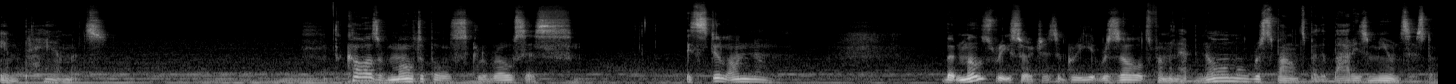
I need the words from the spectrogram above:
impairments. The cause of multiple sclerosis is still unknown. But most researchers agree it results from an abnormal response by the body's immune system.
